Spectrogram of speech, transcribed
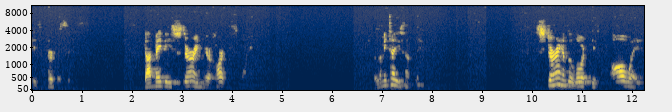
his purposes. God may be stirring your heart this morning. But let me tell you something The stirring of the Lord is always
